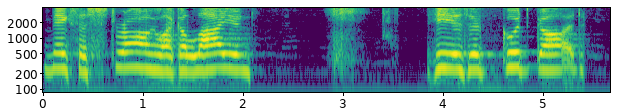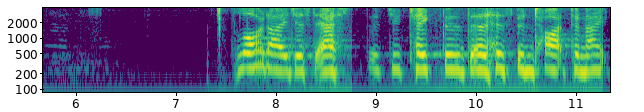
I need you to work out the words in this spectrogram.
makes us strong like a lion. He is a good God. Lord, I just ask that you take the, that has been taught tonight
